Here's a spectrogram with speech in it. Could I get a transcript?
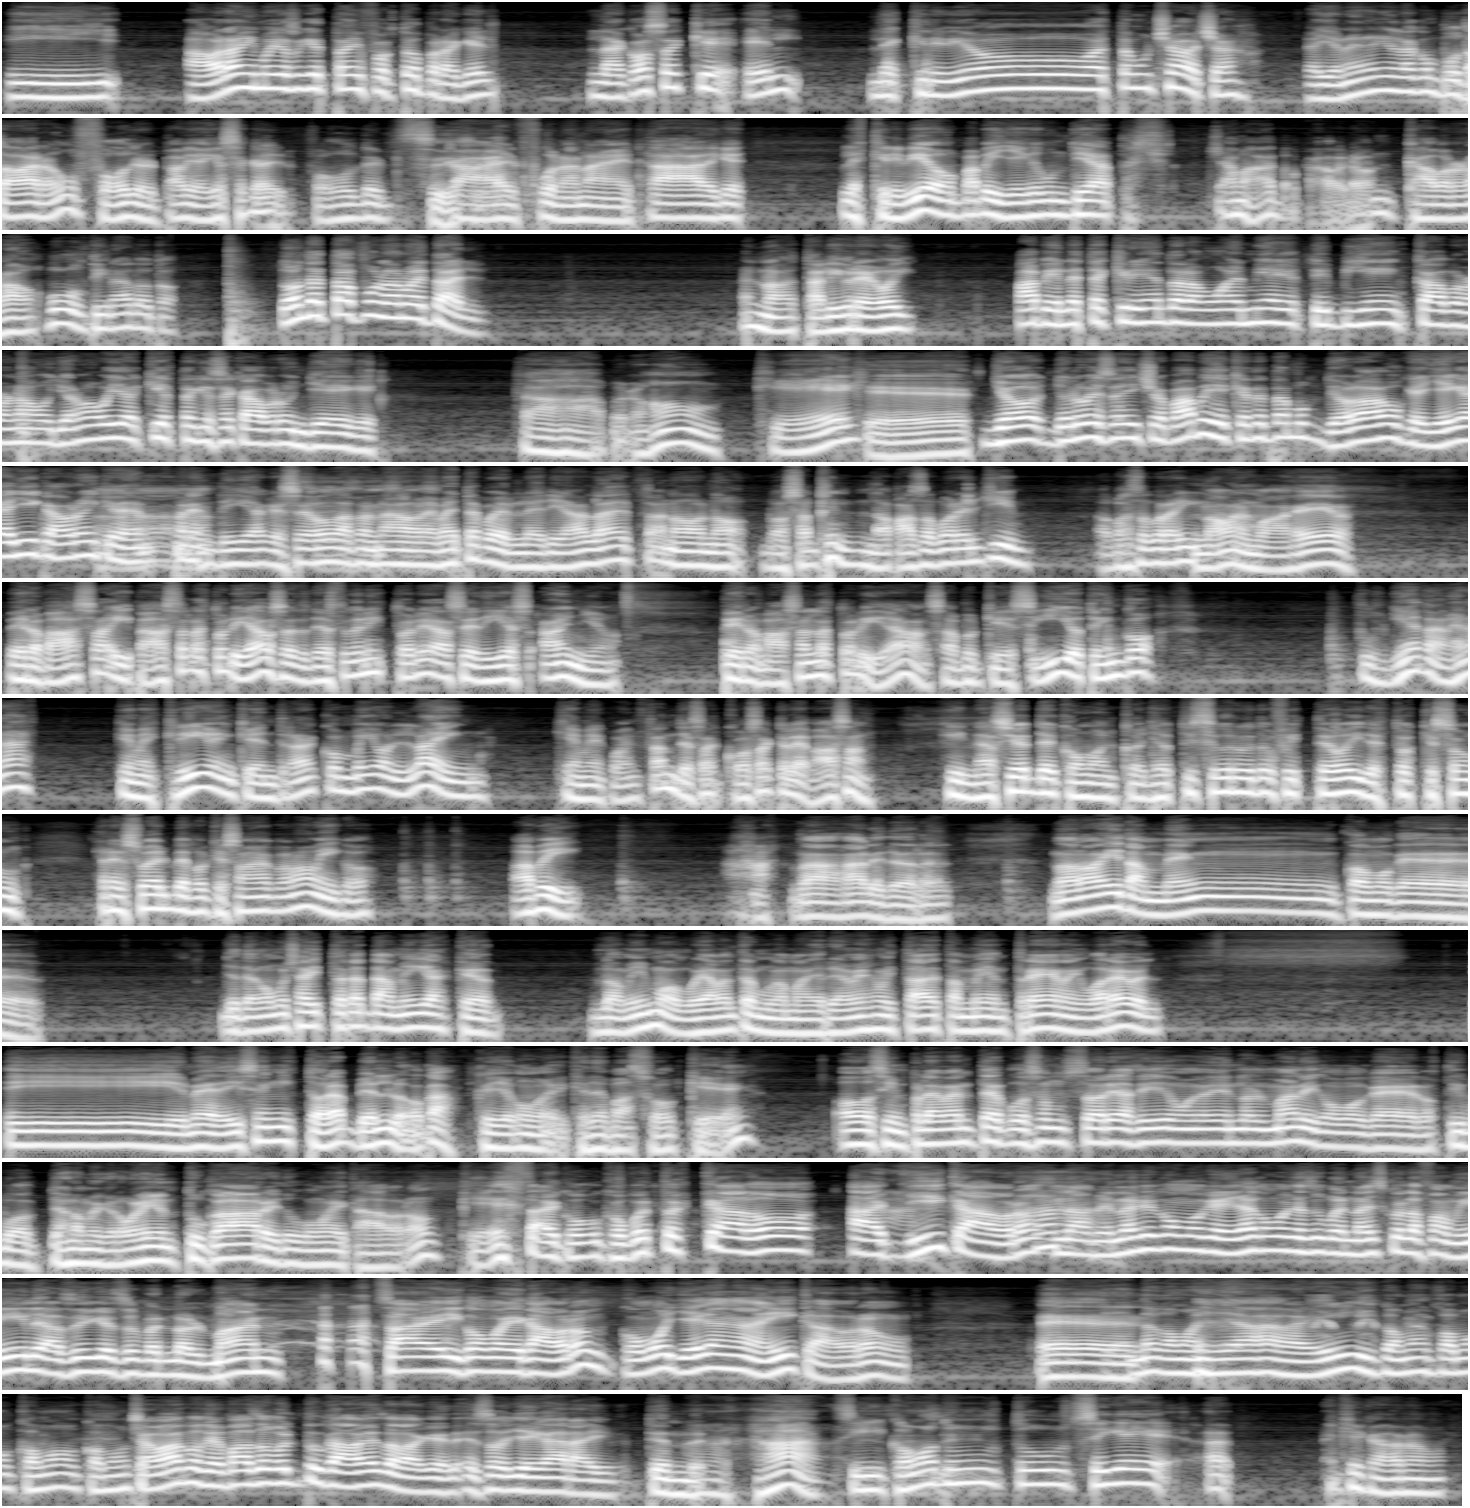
y ahora mismo yo sé que está up, pero aquel, la cosa es que él le escribió a esta muchacha, ella no era ni en la computadora, un folder, papi, hay que sacar el folder, Sí, fulana de que le escribió, papi, llegué un día, llamado, cabrón, cabronado, ultinato, todo. ¿Dónde está fulano de tal? Él no, está libre hoy. Papi, él le está escribiendo a la mujer mía, yo estoy bien cabronado, yo no me voy de aquí hasta que ese cabrón llegue. Cabrón, ¿qué? Que Yo, yo le hubiese dicho, papi, es que te estamos, yo lo hago que llegue allí, cabrón, y que Ah, prendía, que se joda, pero nada, obviamente, pues le tiran la de esto, no, no, no, no paso por el gym, no paso por ahí. no, me imagino. Pero pasa, y pasa en la actualidad, o sea, te estoy una historia de hace 10 años, pero pasa en la actualidad, o sea, porque sí, yo tengo puñetas, nena, que me escriben, que entran conmigo online, que me cuentan de esas cosas que le pasan. Gimnasios de que yo estoy seguro que tú fuiste hoy, de estos que son resuelve porque son económicos. Papi, ajá, Ajá, literal. No, no, y también como que yo tengo muchas historias de amigas que lo mismo, obviamente la mayoría de mis amistades también entrenan y whatever. Y me dicen historias bien locas, que yo como, ¿qué te pasó? ¿Qué? O simplemente puse un story así como bien normal y como que los tipos, ya no me quiero venir en tu cara y tú como, cabrón, ¿qué? ¿Sabes? ¿Cómo, cómo esto escaló aquí, cabrón? Y la mierda es que como que ella como que súper nice con la familia, así que súper normal, ¿sabes? Y como que, cabrón, ¿cómo llegan ahí, cabrón? Eh, viendo cómo llegas ahí y cómo, cómo, cómo, cómo chamaco, ¿qué pasó por tu cabeza para que eso llegara ahí? ¿Entiendes? Ajá, sí, cómo tú, tú sigues. ah, es que cabrón.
